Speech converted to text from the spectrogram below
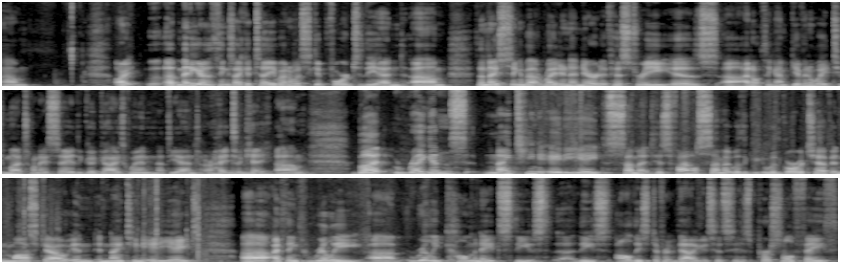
Um, all right, uh, many other things I could tell you, but I'm going to skip forward to the end. Um, the nice thing about writing a narrative history is uh, I don't think I'm giving away too much when I say the good guys win at the end. All right, it's okay. Um, but Reagan's 1988 summit, his final summit with, with Gorbachev in Moscow in, in 1988, uh, I think really uh, really culminates these uh, these all these different values. His, his personal faith,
